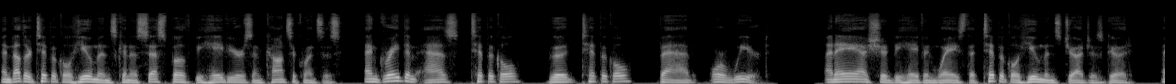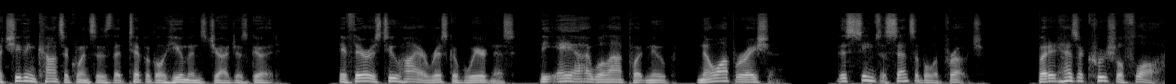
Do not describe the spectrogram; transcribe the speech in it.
And other typical humans can assess both behaviors and consequences and grade them as typical, good, typical, bad, or weird. An AI should behave in ways that typical humans judge as good, achieving consequences that typical humans judge as good. If there is too high a risk of weirdness, the AI will output NOOP, no operation. This seems a sensible approach. But it has a crucial flaw.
